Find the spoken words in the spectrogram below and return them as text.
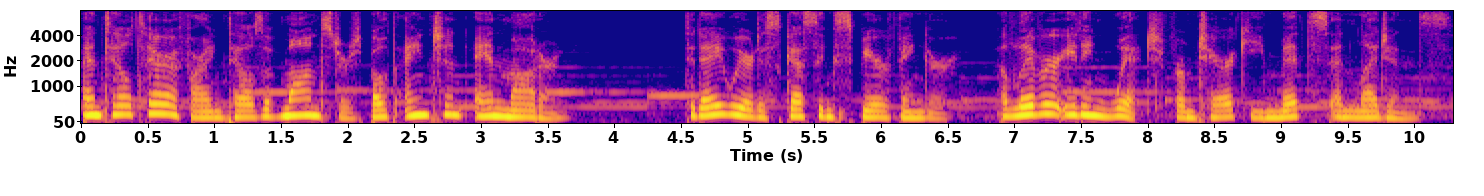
and tell terrifying tales of monsters both ancient and modern. Today we are discussing Spearfinger, a liver eating witch from Cherokee myths and legends.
